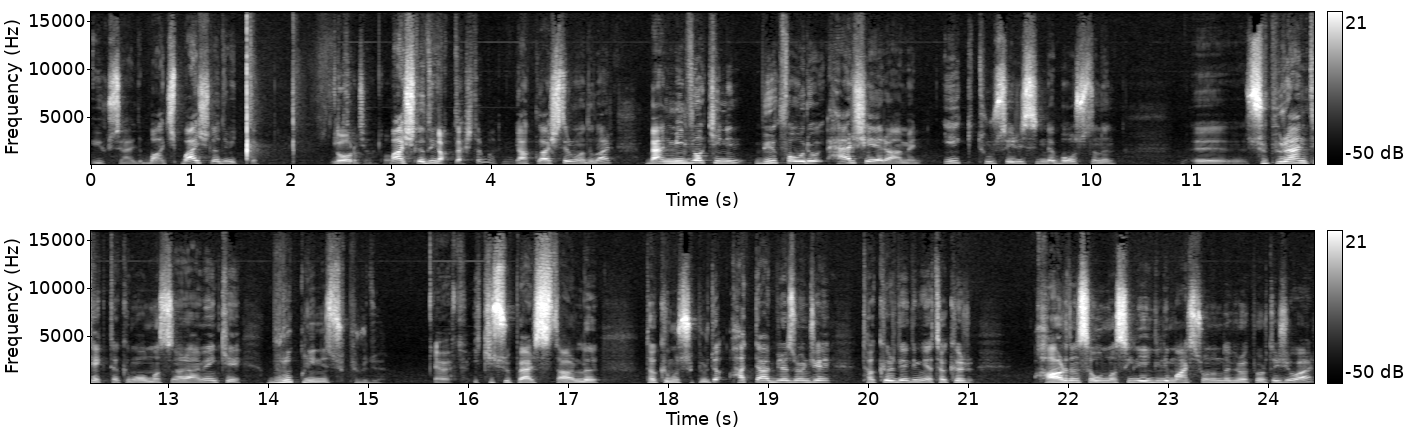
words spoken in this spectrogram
yükseldi. Baş, başladı bitti. Doğru, İkinci. doğru. Başladı bitti. Yaklaştırmadı ya. Yaklaştırmadılar. Ben Milwaukee'nin büyük favori her şeye rağmen ilk tur serisinde Boston'ın e, süpüren tek takım olmasına rağmen ki Brooklyn'i süpürdü. Evet. İki süperstarlı takımı süpürdü. Hatta biraz önce Tucker dedim ya Tucker Harden savunması ile ilgili maç sonunda bir röportajı var.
